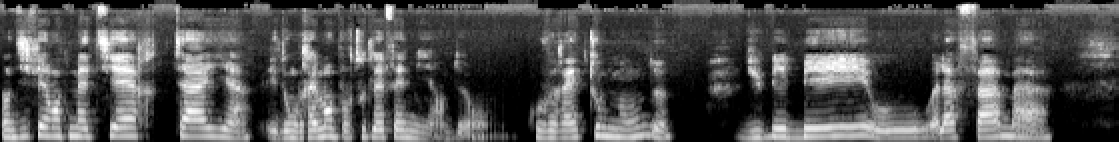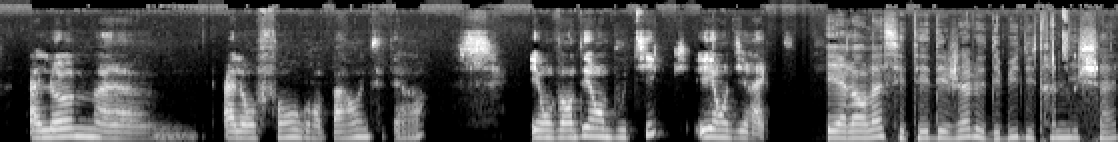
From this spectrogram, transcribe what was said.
dans différentes matières, tailles, et donc vraiment pour toute la famille. hein. On couvrait tout le monde, du bébé à la femme, à, l'homme, à, à l'enfant, aux grands-parents, etc. Et on vendait en boutique et en direct. Et alors là, c'était déjà le début du trendy chal.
